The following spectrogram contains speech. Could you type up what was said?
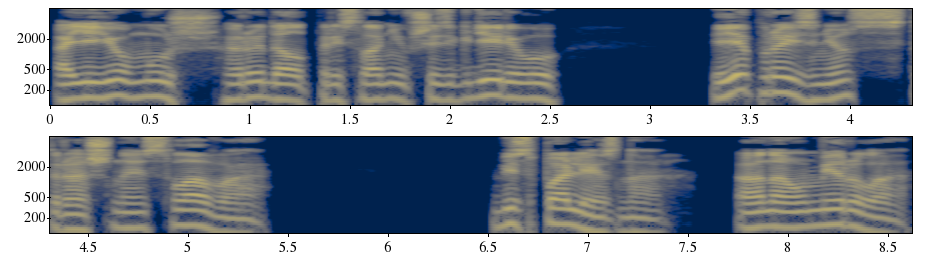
а ее муж рыдал, прислонившись к дереву, я произнес страшные слова. Бесполезно, она умерла.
